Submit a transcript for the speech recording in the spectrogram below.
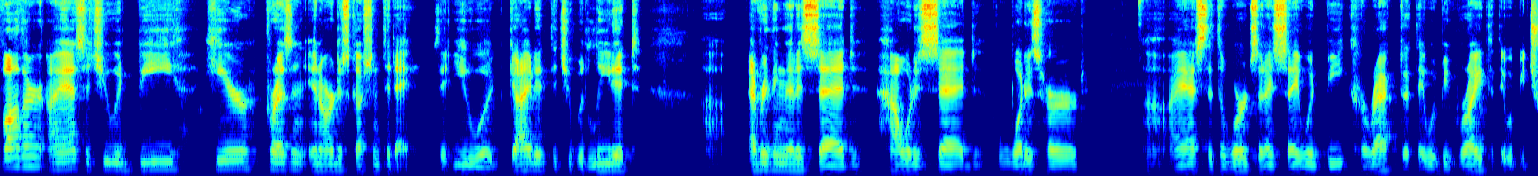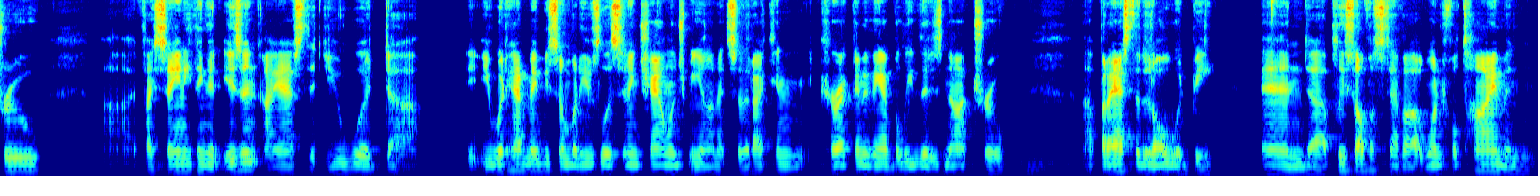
Father, I ask that you would be here present in our discussion today that you would guide it, that you would lead it. Uh, everything that is said, how it is said, what is heard. Uh, I ask that the words that I say would be correct, that they would be right, that they would be true. Uh, if I say anything that isn't, I ask that you would uh, you would have maybe somebody who's listening challenge me on it so that I can correct anything I believe that is not true. Uh, but I ask that it all would be. And uh, please help us to have a wonderful time and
